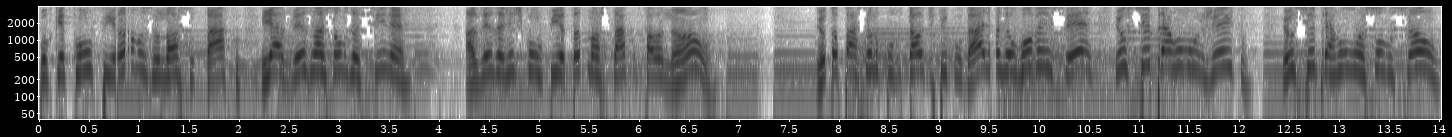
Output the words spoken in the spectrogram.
porque confiamos no nosso taco, e às vezes nós somos assim, né? Às vezes a gente confia tanto no nosso taco e fala: Não, eu estou passando por tal dificuldade, mas eu vou vencer. Eu sempre arrumo um jeito, eu sempre arrumo uma solução.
